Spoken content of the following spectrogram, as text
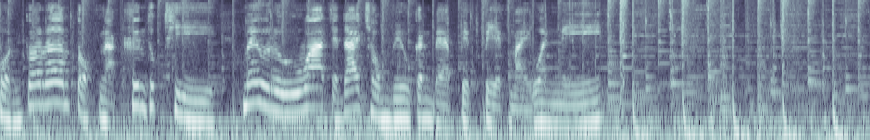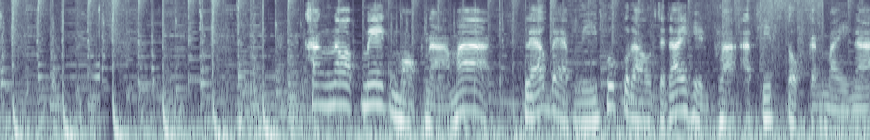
ฝนก็เริ่มตกหนักขึ้นทุกที ไม่รู้ว่าจะได้ชมวิวกันแบบเปียกๆไหมวันนี้ข้างนอกเมฆหมอกหนามาก แล้วแบบนี้พวกเราจะได้เห็นพระอาทิตย์ตกกันไหมนะ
